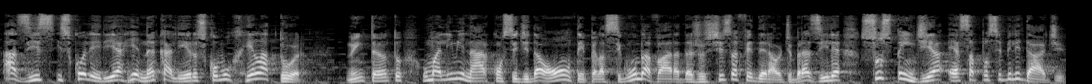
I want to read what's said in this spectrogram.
Aziz escolheria Renan Calheiros como relator. No entanto, uma liminar concedida ontem pela segunda vara da Justiça Federal de Brasília suspendia essa possibilidade.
